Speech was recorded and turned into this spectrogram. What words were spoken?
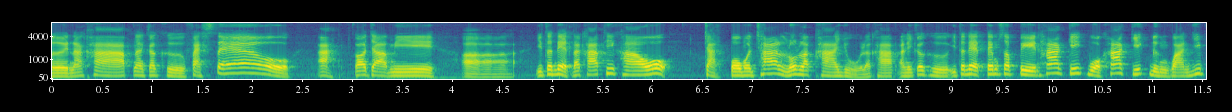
เลยนะครับ นั่นก็คือแฟลชเซลอะก็จะมีอินเทอร์เน็ตนะครับที่เขาจัดโปรโมชั่นลดราคาอยู่นะครับ อันนี้ก็คืออินเทอร์เน็ตเต็มสปีด5กิกบวก5กิก1วัน 25 บ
